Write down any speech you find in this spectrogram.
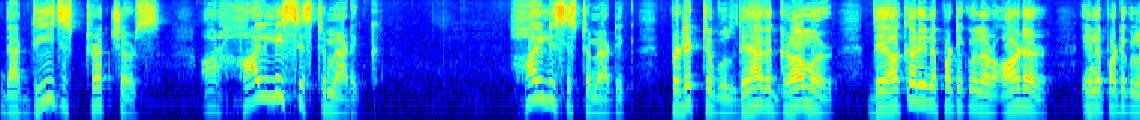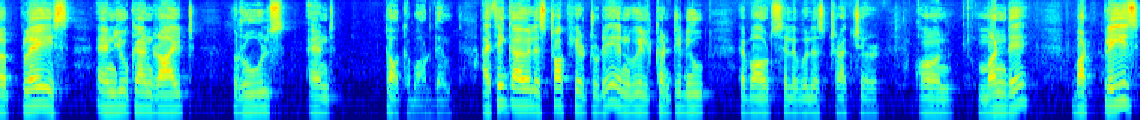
that these structures are highly systematic highly systematic, predictable, they have a grammar, they occur in a particular order, in a particular place and you can write rules and talk about them. I think I will stop here today and we will continue about syllable structure on Monday, but please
